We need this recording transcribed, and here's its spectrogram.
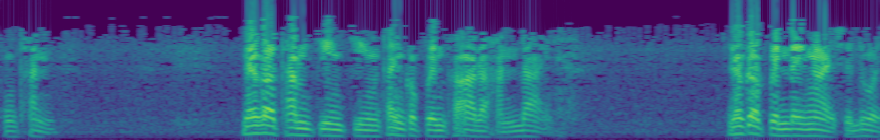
ของท่าน แล้วก็ทำจริง ๆ ท่านก็เป็นพระอรหันต์ได้ แล้วก็เป็นได้ง่ายเสียด้วย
